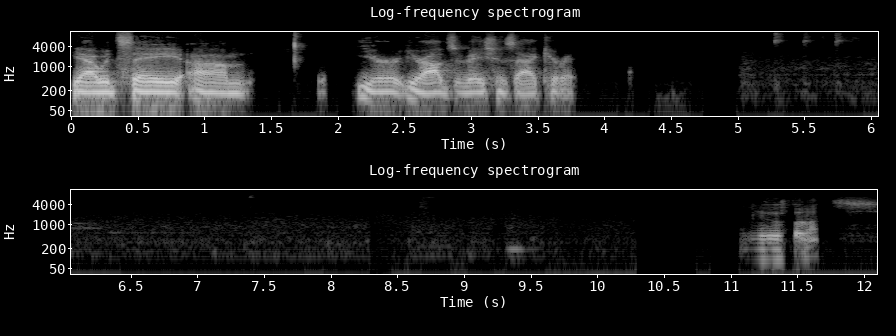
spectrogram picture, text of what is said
yeah, I would say um, your your observation is accurate. Other thoughts?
